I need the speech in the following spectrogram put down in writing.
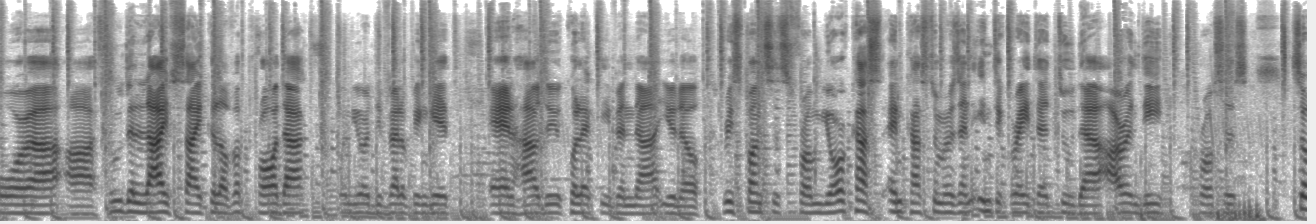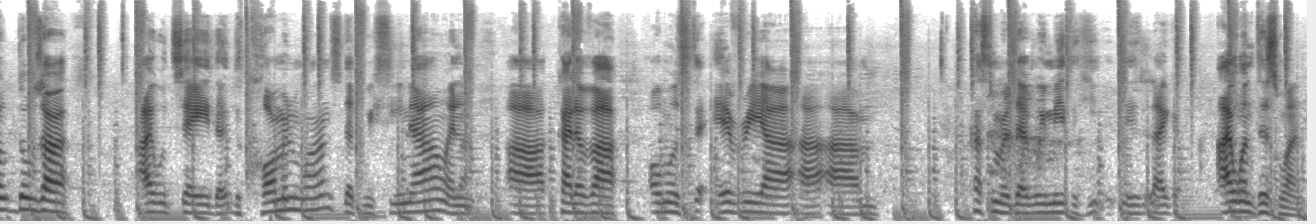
or uh, uh, through the life cycle of a product when you're developing it and how do you collect even uh, you know responses from your cus- end customers and integrate it to the r&d process? So those are i would say the, the common ones that we see now and uh, kind of almost every um, customer that we meet he, like I want this one.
